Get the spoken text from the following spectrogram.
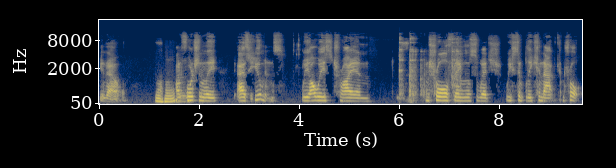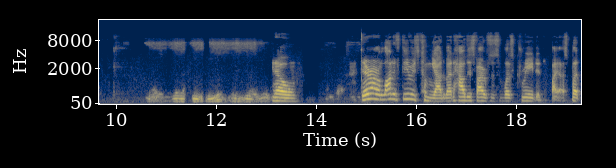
You know, Mhm. unfortunately, as humans, we always try and control things which we simply cannot control. You know, there are a lot of theories coming out about how this virus was- created by us, but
